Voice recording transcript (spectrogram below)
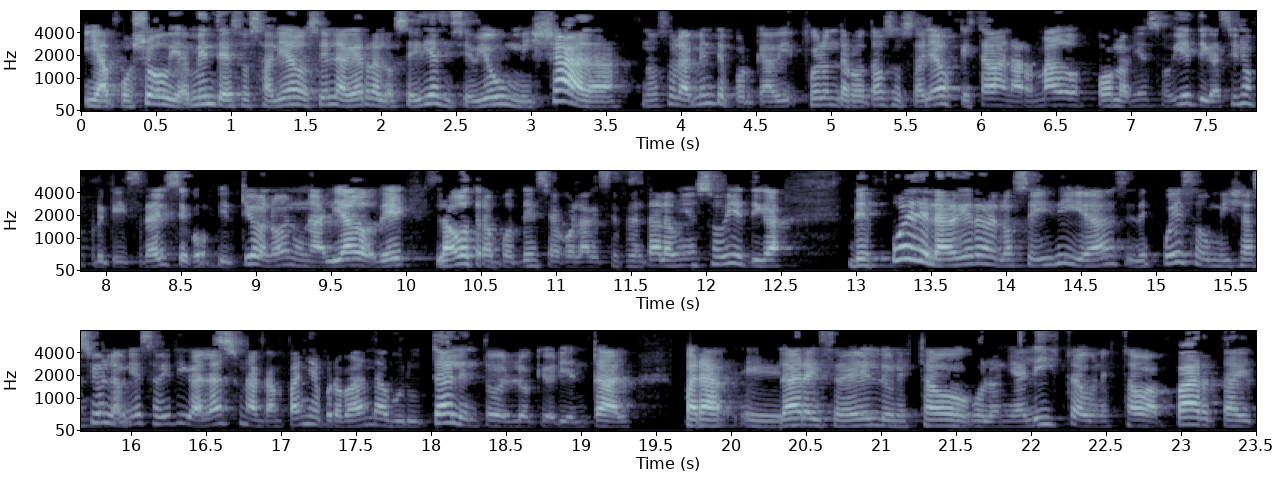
y apoyó obviamente a esos aliados en la Guerra de los Seis Días y se vio humillada, no solamente porque fueron derrotados sus aliados que estaban armados por la Unión Soviética, sino porque Israel se convirtió en un aliado de la otra potencia con la que se enfrentaba la Unión Soviética. Después de la guerra de los seis días, después de esa humillación, la Unión Soviética lanza una campaña de propaganda brutal en todo el bloque oriental, para eh, dar a Israel de un Estado colonialista, de un Estado apartheid.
